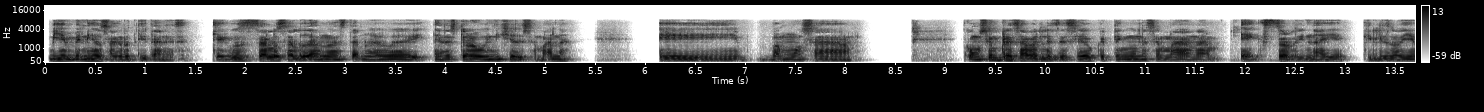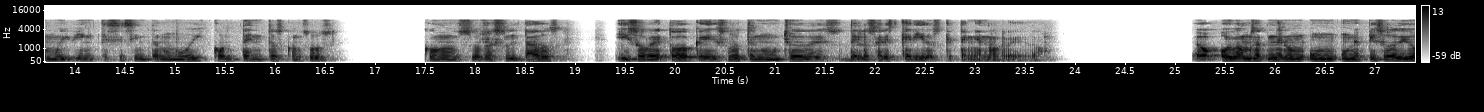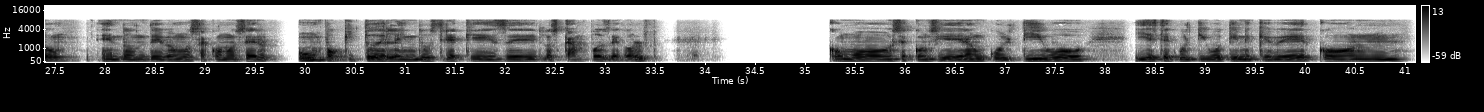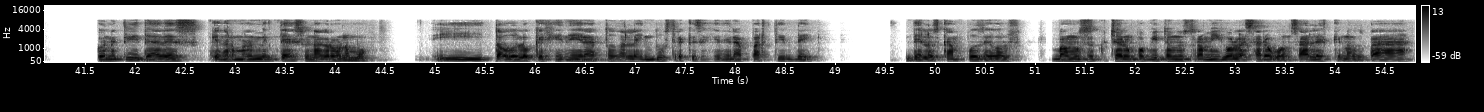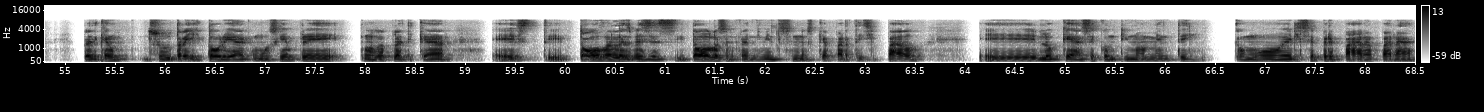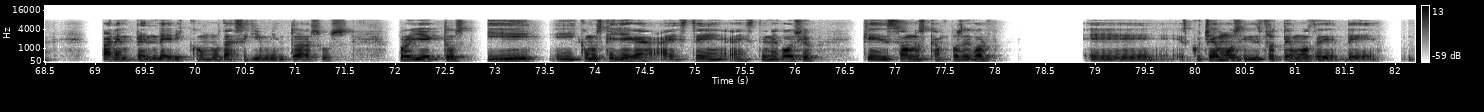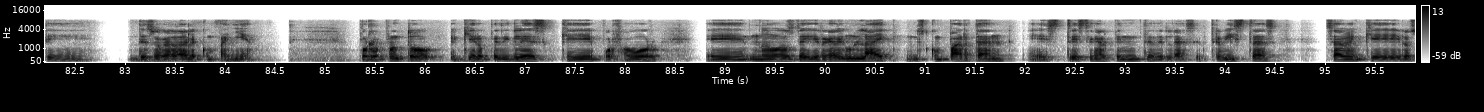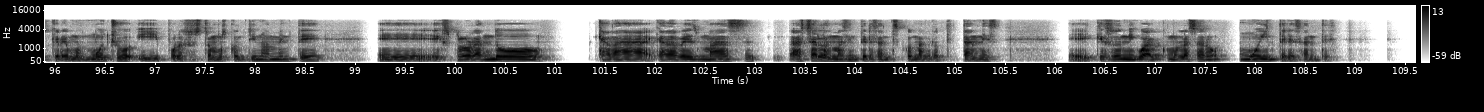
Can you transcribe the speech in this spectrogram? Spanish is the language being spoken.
Bienvenidos a Grotitanes. Qué gusto estarlos saludando en, esta nueva, en este nuevo inicio de semana. Eh, vamos a como siempre saben, les deseo que tengan una semana extraordinaria, que les vaya muy bien, que se sientan muy contentos con sus, con sus resultados y sobre todo que disfruten mucho de, los seres queridos que tengan alrededor. Hoy vamos a tener un, un episodio en donde vamos a conocer un poquito de la industria que es de los campos de golf, cómo se considera un cultivo y este cultivo tiene que ver con, con actividades que normalmente hace un agrónomo y todo lo que genera, toda la industria que se genera a partir de, de los campos de golf. Vamos a escuchar un poquito a nuestro amigo Lázaro González que nos va a platicar su trayectoria, como siempre, nos va a platicar este, todas las veces y todos los emprendimientos en los que ha participado, eh, lo que hace continuamente cómo él se prepara para, para emprender y cómo da seguimiento a sus proyectos y, cómo es que llega a este, a este negocio que son los campos de golf. Eh, escuchemos y disfrutemos de, de, su agradable compañía. Por lo pronto eh, quiero pedirles que por favor eh, nos de, regalen un like, nos compartan, este, estén al pendiente de las entrevistas saben que los queremos mucho y por eso estamos continuamente eh, explorando cada, cada vez más las charlas más interesantes con agrotitanes, eh, que son igual como Lázaro, muy interesantes.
